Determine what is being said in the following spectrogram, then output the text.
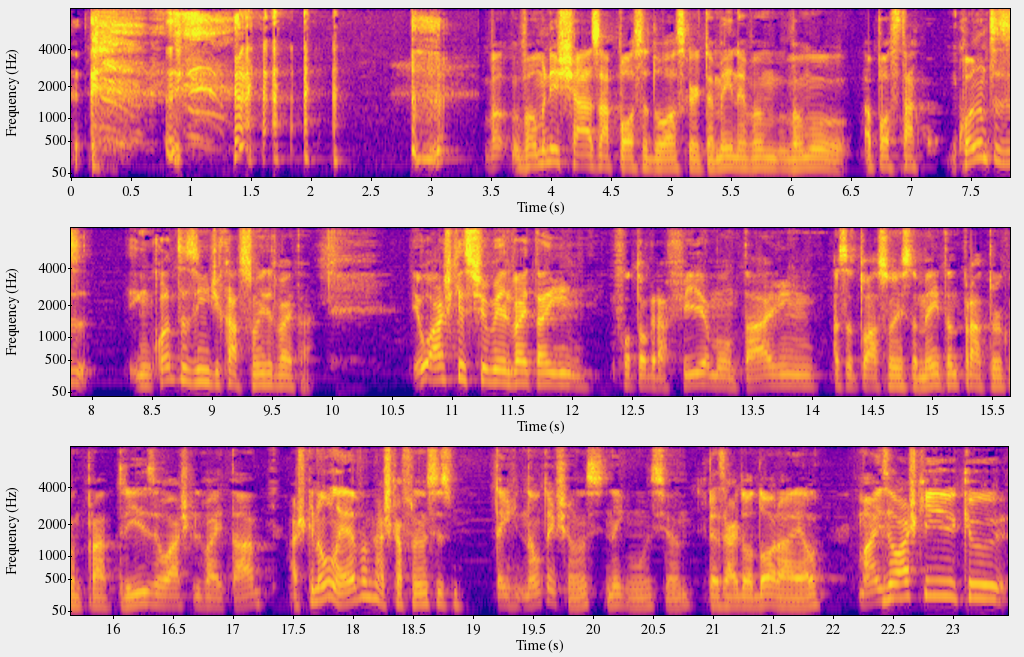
Va- vamos nichar as apostas do Oscar também, né? Vamos, vamos apostar quantas, em quantas indicações ele vai estar. Eu acho que esse filme ele vai estar em fotografia, montagem, as atuações também, tanto para ator quanto para atriz. Eu acho que ele vai estar. Acho que não leva, acho que a Frances tem, não tem chance nenhuma esse ano, apesar de eu adorar ela. Mas eu acho que, que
